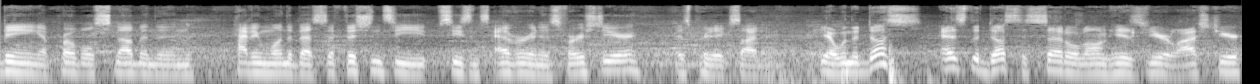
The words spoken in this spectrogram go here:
being a Pro Bowl snub, and then having one of the best efficiency seasons ever in his first year is pretty exciting. Yeah, when the dust, as the dust has settled on his year last year,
